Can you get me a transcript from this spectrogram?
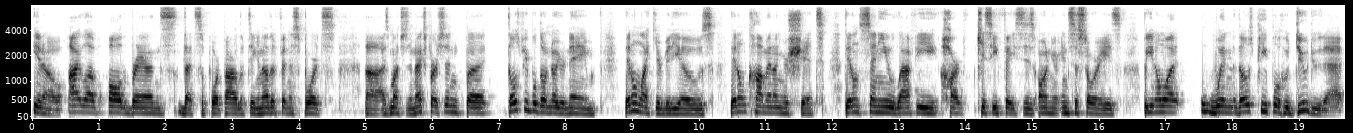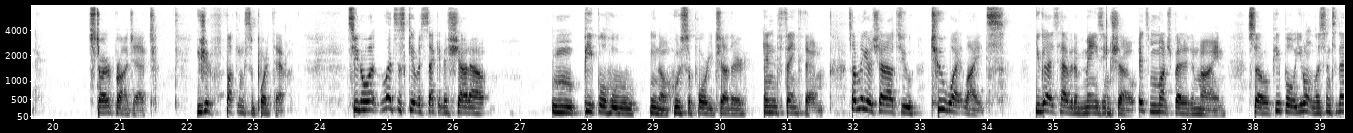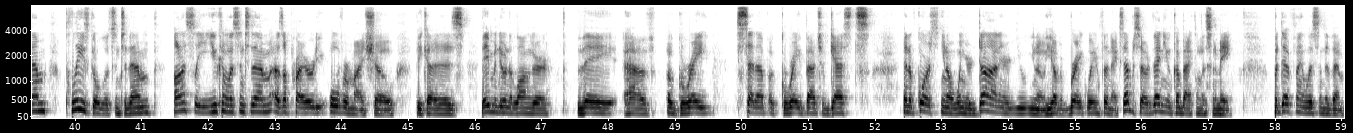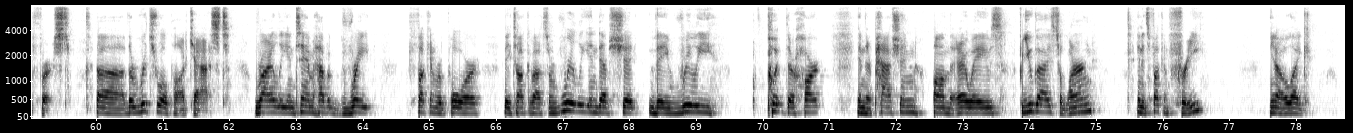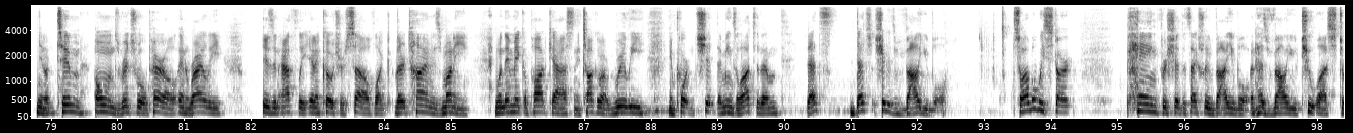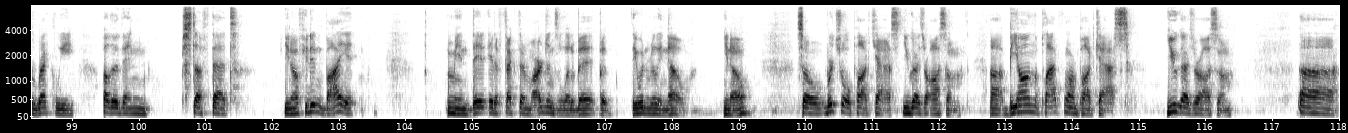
you know, I love all the brands that support powerlifting and other fitness sports uh, as much as the next person, but those people don't know your name. They don't like your videos. They don't comment on your shit. They don't send you laughy, heart kissy faces on your Insta stories. But you know what? When those people who do do that start a project, you should fucking support them. So you know what? Let's just give a second to shout out mm, people who you know who support each other and thank them. So I'm gonna give a shout out to Two White Lights. You guys have an amazing show. It's much better than mine. So people, you don't listen to them, please go listen to them. Honestly, you can listen to them as a priority over my show because they've been doing it longer. They have a great setup, a great batch of guests. And of course, you know, when you're done or you, you know, you have a break waiting for the next episode, then you can come back and listen to me. but definitely listen to them first. Uh, the Ritual podcast. Riley and Tim have a great fucking rapport. They talk about some really in depth shit. They really put their heart and their passion on the airwaves for you guys to learn. And it's fucking free. You know, like, you know, Tim owns Ritual Apparel and Riley is an athlete and a coach herself. Like, their time is money. When they make a podcast and they talk about really important shit that means a lot to them, that's that shit is valuable. So how about we start paying for shit that's actually valuable and has value to us directly, other than stuff that, you know, if you didn't buy it, I mean, they, it affect their margins a little bit, but they wouldn't really know, you know. So Ritual Podcast, you guys are awesome. Uh, Beyond the Platform Podcast, you guys are awesome. Uh,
